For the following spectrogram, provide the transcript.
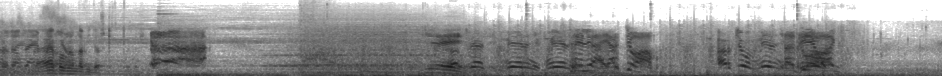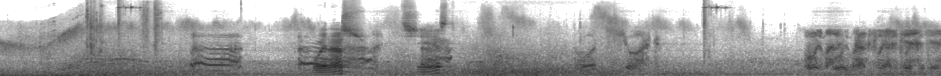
Продолжаем A ja подъем. poglądam widoczki. Jej! Мельник, мельник! Стреляй, Артем! Артем, мельник! Огонь! Płynarz. Nic się nie jest. Вот черт! Ульман, как слышите?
